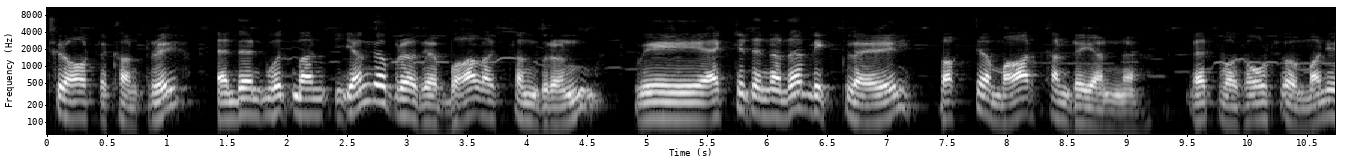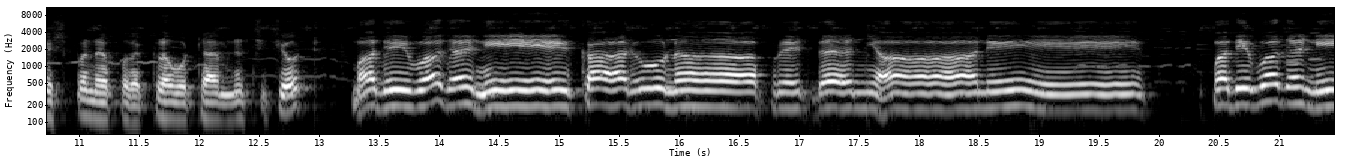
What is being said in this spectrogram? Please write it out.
throughout the country. And then with my younger brother Balachandran, we acted in another big play, Bhakta Markandayan. That was also a money spinner for the Clairwood Tamil Institute. Madhivadani Karuna ಪ್ರೀತಜ್ಞಾನಿ Madhivadani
